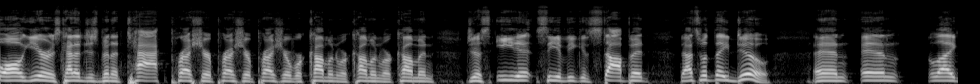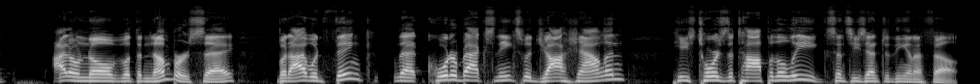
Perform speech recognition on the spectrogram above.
all year has kind of just been attack, pressure, pressure, pressure. We're coming, we're coming, we're coming. Just eat it, see if you can stop it. That's what they do. And and like I don't know what the numbers say, but I would think that quarterback sneaks with Josh Allen, he's towards the top of the league since he's entered the NFL.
